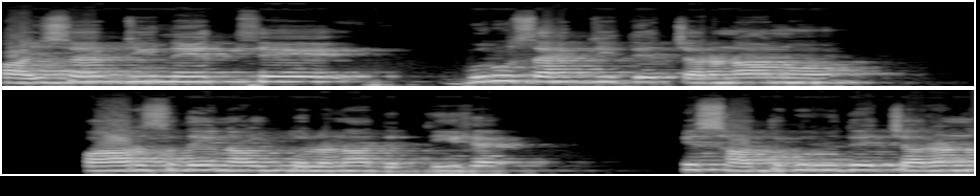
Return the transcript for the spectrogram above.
ਭਾਈ ਸਾਹਿਬ ਜੀ ਨੇ ਇੱਥੇ ਗੁਰੂ ਸਾਹਿਬ ਜੀ ਦੇ ਚਰਨਾਂ ਨੂੰ ਪਾਰਸ ਦੇ ਨਾਲ ਤੁਲਨਾ ਦਿੱਤੀ ਹੈ ਕਿ ਸਤਿਗੁਰੂ ਦੇ ਚਰਨ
